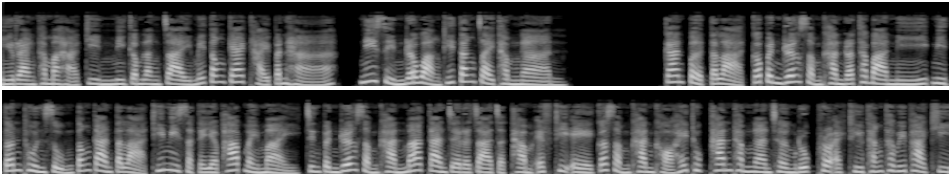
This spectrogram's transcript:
มีแรงทำมาหากินมีกำลังใจไม่ต้องแก้ไขปัญหาหนี้สินระหว่างที่ตั้งใจทำงาน การเปิดตลาดก็เป็นเรื่องสำคัญรัฐบาลนี้มีต้นทุนสูงต้องการตลาดที่มีศักยภาพใหม่ๆ จึงเป็นเรื่องสำคัญมากการเจรจาจัดทำ FTA ก็สำคัญขอให้ทุกท่านทำงานเชิงรุก proactive ทั้งทวิภาคี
